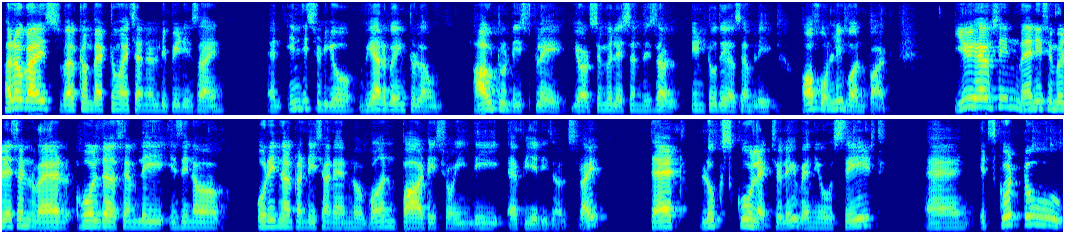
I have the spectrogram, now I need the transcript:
Hello guys, welcome back to my channel DP Design and in this video we are going to learn how to display your simulation result into the assembly of only one part. You have seen many simulation where whole the assembly is in a original condition and one part is showing the FEA results, right? That looks cool actually when you see it and it's good to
